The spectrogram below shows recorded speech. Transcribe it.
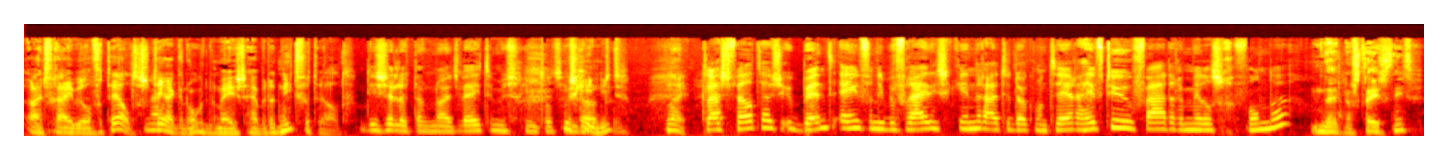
uit vrij wil verteld. Sterker nog, de meesten hebben dat niet verteld. Die zullen het ook nooit weten misschien tot Misschien dood niet. Nee. Klaas Veldhuis, u bent een van die bevrijdingskinderen uit de documentaire. Heeft u uw vader inmiddels gevonden? Nee, nog steeds niet.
